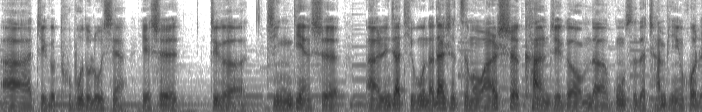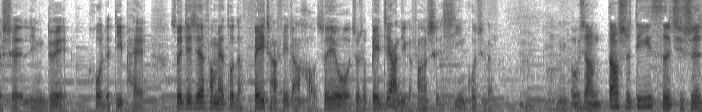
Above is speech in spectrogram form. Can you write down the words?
啊这个徒步的路线，也是这个景点是啊人家提供的，但是怎么玩是看这个我们的公司的产品或者是领队。或者地陪，所以这些方面做得非常非常好，所以我就是被这样的一个方式吸引过去的。嗯嗯，我想当时第一次，其实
